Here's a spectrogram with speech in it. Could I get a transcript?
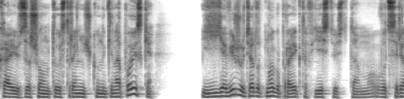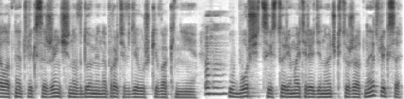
каюсь, зашел на твою страничку на Кинопоиске, и я вижу, у тебя тут много проектов есть. То есть там вот сериал от Netflix «Женщина в доме напротив девушки в окне», угу. «Уборщица. История матери-одиночки» тоже от Netflix.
